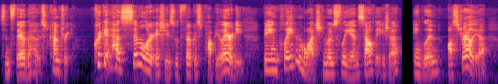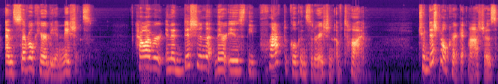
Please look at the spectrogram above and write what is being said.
since they're the host country. Cricket has similar issues with focused popularity, being played and watched mostly in South Asia, England, Australia, and several Caribbean nations. However, in addition, there is the practical consideration of time. Traditional cricket matches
